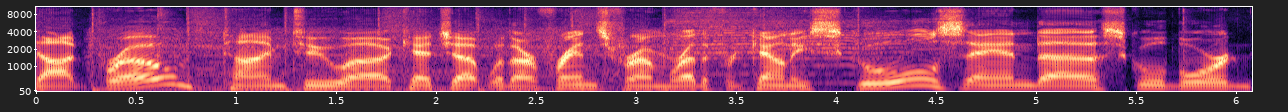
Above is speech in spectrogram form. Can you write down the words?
willowwindow.pro. Time to uh, catch up with our friends from Rutherford County Schools, and uh, school board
